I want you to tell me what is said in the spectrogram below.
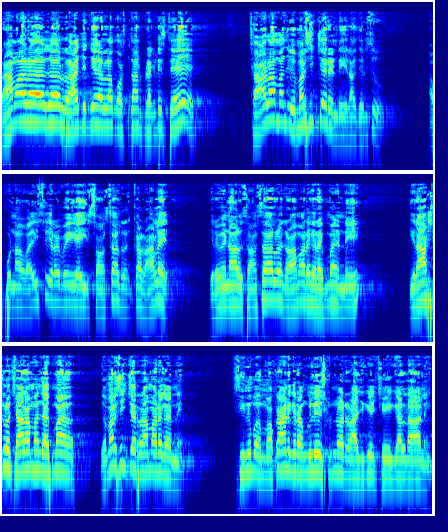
రామారావు గారు రాజకీయాల్లోకి వస్తున్నారని ప్రకటిస్తే చాలామంది విమర్శించారండి నాకు తెలుసు. అప్పుడు నా వయసు ఇరవై ఐదు సంవత్సరాలు ఇంకా రాలే. ఇరవై నాలుగు సంవత్సరాలు రామారావు గారి అభిమానిని ఈ రాష్ట్రంలో చాలా మంది అభిమా విమర్శించారు రామారావు గారిని. సినిమా ముఖానికి రంగులు వేసుకున్నాడు రాజకీయం చేయగలడా అని.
